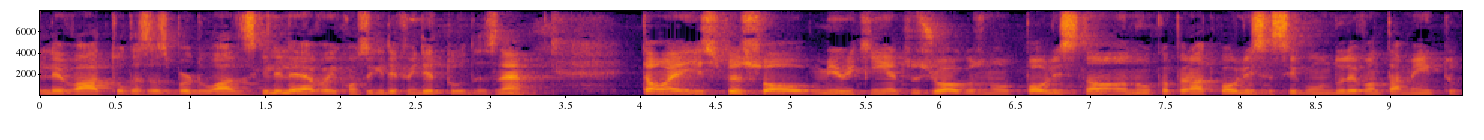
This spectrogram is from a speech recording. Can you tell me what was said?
levar todas as bordoadas que ele leva e conseguir defender todas, né? Então é isso, pessoal. 1.500 jogos no Paulistão, no Campeonato Paulista, segundo o levantamento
